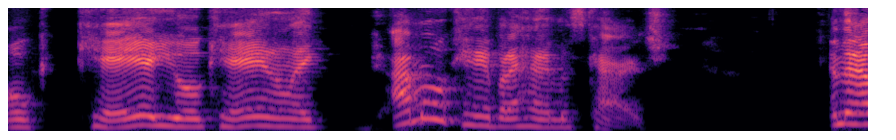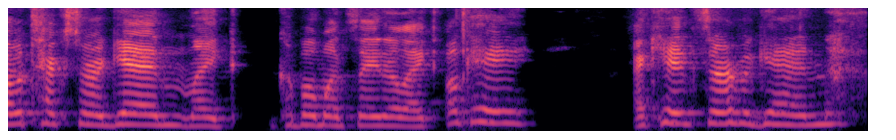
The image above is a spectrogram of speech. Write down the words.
"Okay, are you okay?" And I'm like, I'm okay, but I had a miscarriage. And then I would text her again, like a couple months later, like, okay, I can't serve again.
